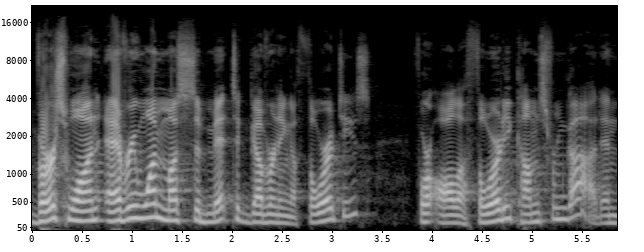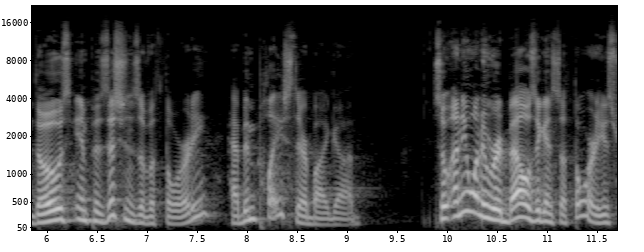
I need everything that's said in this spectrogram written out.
verse 1 Everyone must submit to governing authorities, for all authority comes from God, and those in positions of authority have been placed there by God. So anyone who rebels against authority is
